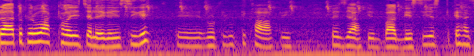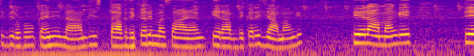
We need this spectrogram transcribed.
ਰਾਤ ਫਿਰ ਉਹ 8 ਵਜੇ ਚਲੇ ਗਏ ਸੀਗੇ ਤੇ ਰੋਟੀ ਰੋਟੀ ਖਾ ਕੇ ਫਿਰ ਜਾ ਕੇ ਬਾਗੇ ਸੀ। ਇਸ ਕਿਹਾ ਸੀ ਵੀ ਰਹੋ, ਕਹਿੰਦੇ ਨਾ ਵੀ ਇਸ ਤਾਂ ਆਪਦੇ ਘਰੇ ਮਸਾਂ ਆਇਆ ਕਿ ਆਪਦੇ ਘਰੇ ਜਾਵਾਂਗੇ, ਫਿਰ ਆਵਾਂਗੇ ਤੇ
